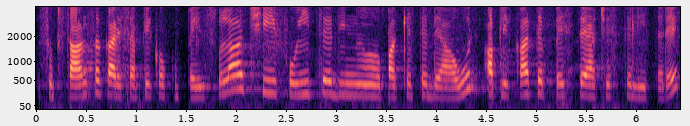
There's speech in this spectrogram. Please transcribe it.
substanță care se aplică cu pensula, ci foițe din uh, pachete de aur aplicate peste aceste litere,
